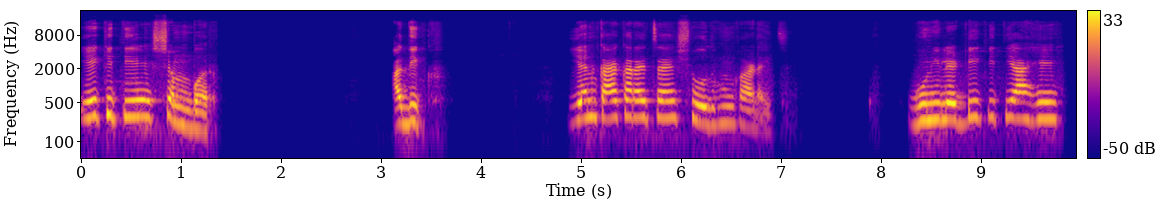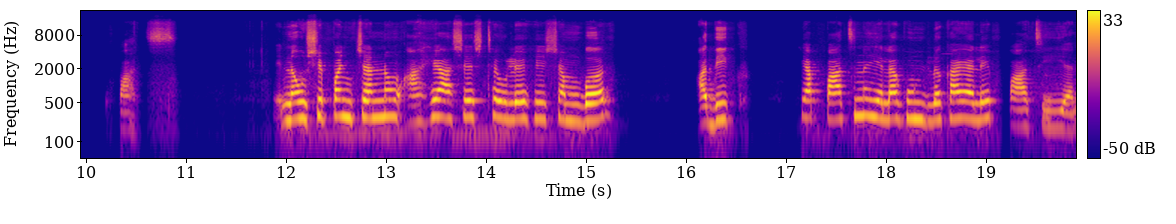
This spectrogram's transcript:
ए किती आहे? शंभर. अधिक. एन काय करायचं आहे? शोधून काढायचं गुणिले डी किती आहे? पाच. नऊशे पंच्याण्णव आहे असेच ठेवले हे शंभर. अधिक. या पाचनं याला गुंडलं काय आले? पाच यन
